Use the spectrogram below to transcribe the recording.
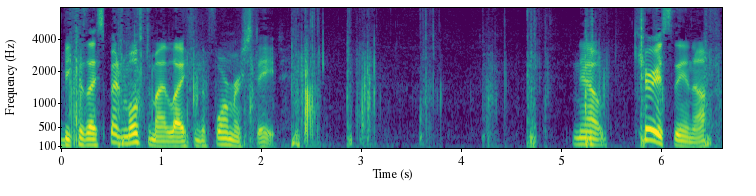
Because I spent most of my life in the former state. Now, curiously enough,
